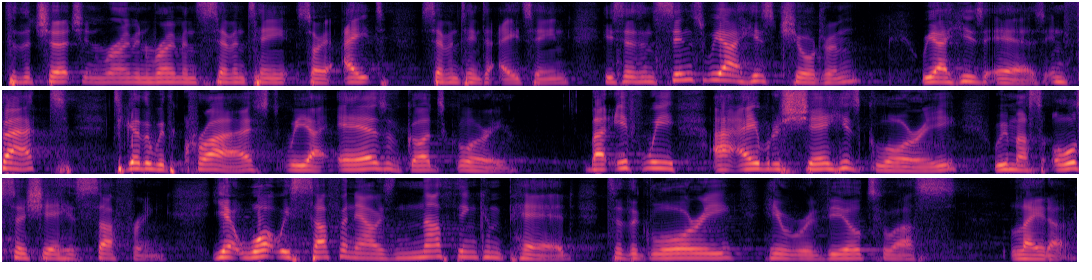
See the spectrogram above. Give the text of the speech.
to the church in Rome in Romans 17, sorry, 8, 17 to 18. He says, And since we are his children, we are his heirs. In fact, together with Christ, we are heirs of God's glory. But if we are able to share his glory, we must also share his suffering. Yet what we suffer now is nothing compared to the glory he will reveal to us later.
